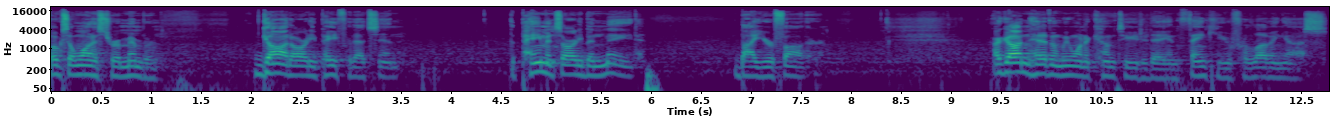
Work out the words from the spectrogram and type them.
Folks, I want us to remember God already paid for that sin. The payment's already been made by your Father. Our God in heaven, we want to come to you today and thank you for loving us.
